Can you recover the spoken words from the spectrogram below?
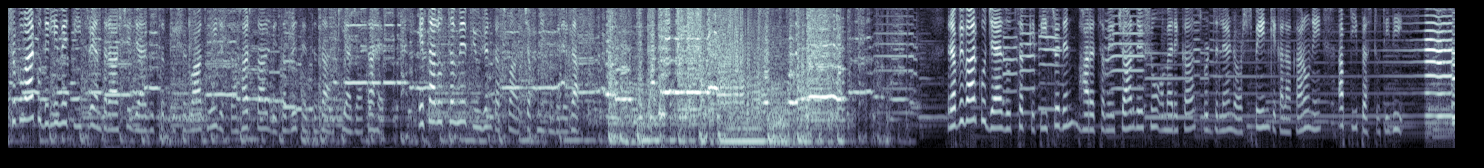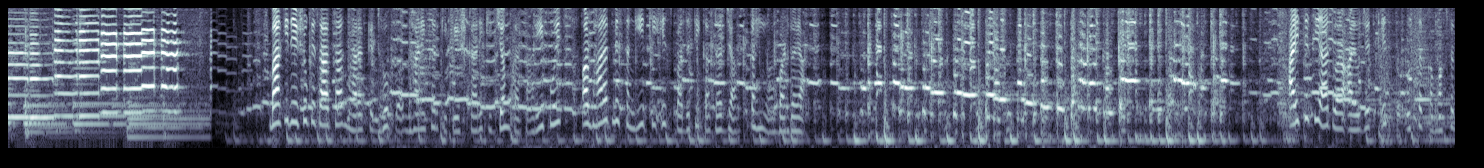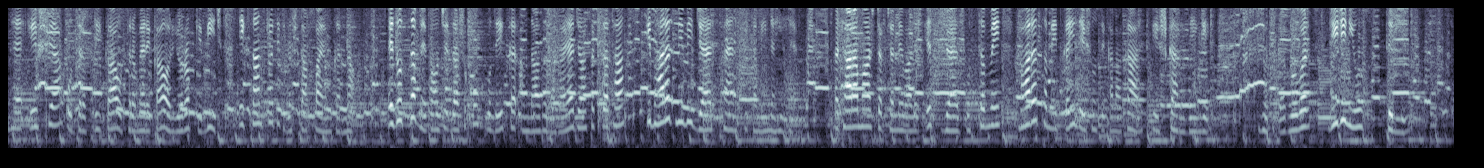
शुक्रवार को दिल्ली में तीसरे अंतर्राष्ट्रीय जैज उत्सव की शुरुआत हुई, जिसका हर साल बेसब्री से इंतज़ार किया जाता है। इस साल उत्सव में फ्यूजन का स्वाद चखने को मिलेगा। रविवार को जैज उत्सव के तीसरे दिन भारत समेत चार देशों, अमेरिका, स्विट्जरलैंड और स्पेन के कलाकारों ने अपनी प्रस्तुति दी। बाकी देशों के साथ साथ भारत के ध्रुव धाणेकर की पेशकारी की जमकर तारीफ़ हुई और भारत में संगीत की इस पद्धति का दर्जा कहीं और बढ़ गया। आईसीसीआर द्वारा आयोजित इस उत्सव का मकसद है एशिया, उत्तर अफ्रीका, उत्तर अमेरिका और यूरोप के बीच एक सांस्कृतिक रिश्ता कायम करना। इस उत्सव में पहुँचे दर्शकों को देखकर अंदाज़ा लगाया जा सकता था कि भारत में भी जैज फैंस की कमी नहीं है। 18 मार्च तक चलने वाले इस जैज उत्सव में भारत समेत कई देशों से कलाकार पेशकारी देंगे। Jyotika Grover, DD News, Delhi.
